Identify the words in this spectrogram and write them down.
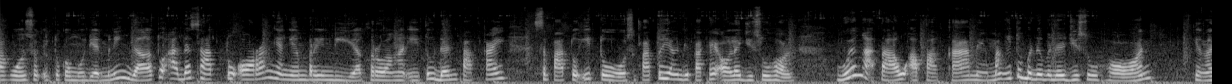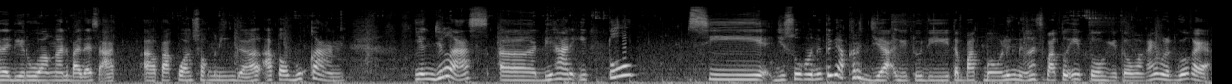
Pak Wonsuk itu kemudian meninggal tuh ada satu orang yang nyamperin dia ke ruangan itu dan pakai sepatu itu. Sepatu yang dipakai oleh Jisuhon gue nggak tahu apakah memang itu bener-bener Jisuhon yang ada di ruangan pada saat uh, Pak Kwon Sok meninggal atau bukan. Yang jelas uh, di hari itu si Ji Suhon itu ya kerja gitu di tempat bowling dengan sepatu itu gitu. Makanya menurut gue kayak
